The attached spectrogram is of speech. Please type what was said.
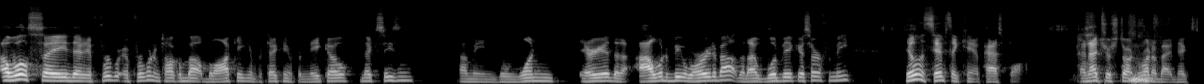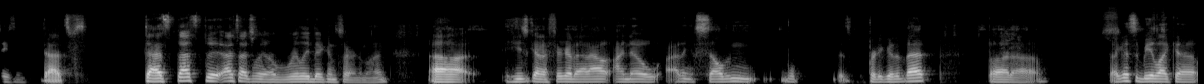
I will say that if we're if we're going to talk about blocking and protecting for Nico next season, I mean the one area that I would be worried about that I would be a concern for me, Dylan Sampson can't pass block, and that's your starting running back next season. That's that's that's the that's actually a really big concern of mine. Uh, he's got to figure that out. I know. I think Seldon will, is pretty good at that, but uh, so I guess it'd be like a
